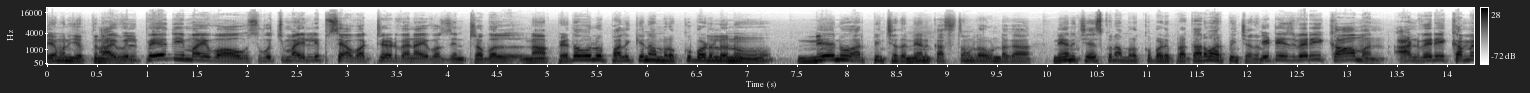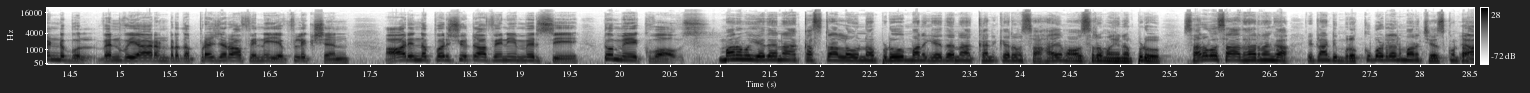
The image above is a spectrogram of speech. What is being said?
ఏమని చెప్తున్నాడు? I will pay my vows which my lips have uttered when I was in trouble నా పెదవులు పలికిన మొక్కుబడులను నేను అర్పించదు. నేను కష్టంలో ఉండగా నేను చేసుకున్న మొక్కుబడి ప్రకారం అర్పించదు it is very common and very commendable when we are under the pressure of any affliction or in the pursuit of any mercy to make vows మనం ఏదైనా కష్టాల్లో ఉన్నప్పుడు మనకి ఏదైనా కనికరం సహాయం అవసరమైనప్పుడు సర్వసాధారణంగా ఇట్లాంటి మొక్కుబడులను మనం చేసుకుంటాం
